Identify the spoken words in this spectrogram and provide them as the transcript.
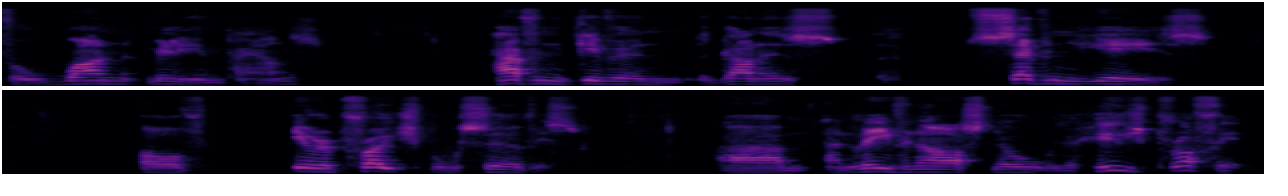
for £1 million, having given the Gunners seven years of irreproachable service um, and leaving Arsenal with a huge profit.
